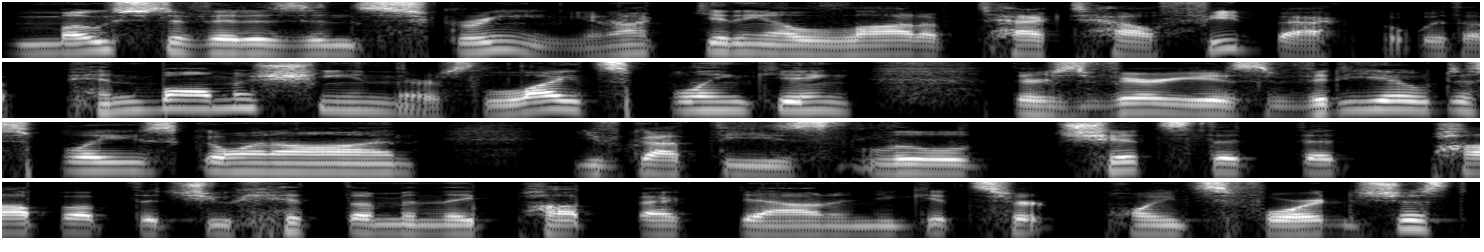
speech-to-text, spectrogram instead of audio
most of it is in screen. You're not getting a lot of tactile feedback, but with a pinball machine, there's lights blinking, there's various video displays going on. You've got these little chits that that pop up that you hit them and they pop back down and you get certain points for it. It's just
